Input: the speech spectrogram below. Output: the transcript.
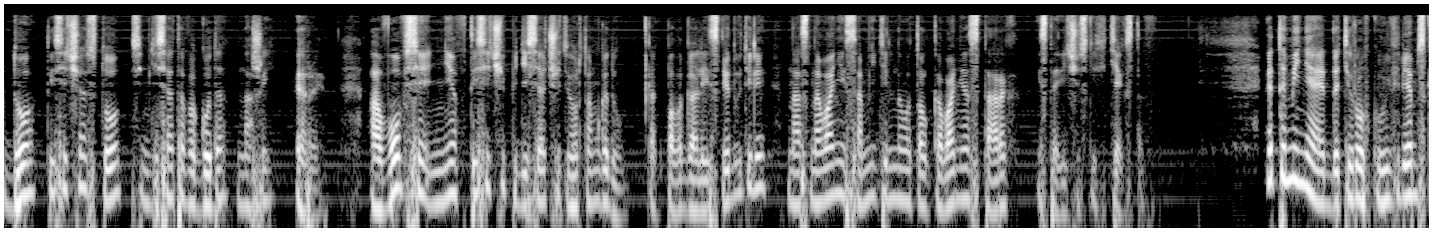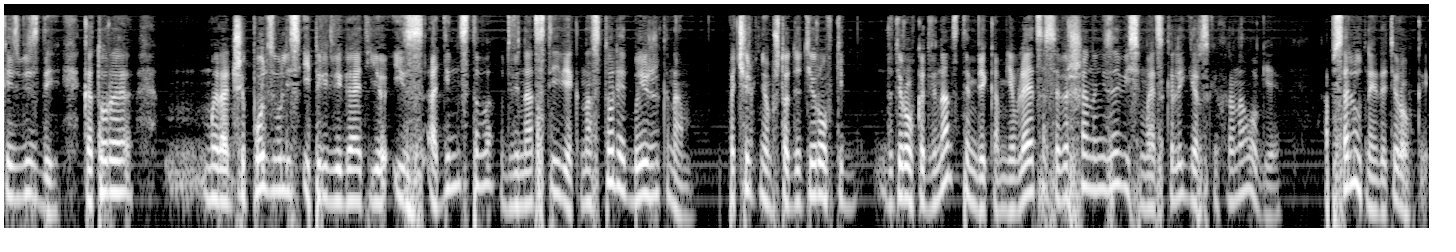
до 1170 года нашей эры, а вовсе не в 1054 году, как полагали исследователи на основании сомнительного толкования старых исторических текстов. Это меняет датировку Вифлеемской звезды, которая мы раньше пользовались и передвигает ее из XI в XII век на сто лет ближе к нам. Подчеркнем, что датировки, датировка XII веком является совершенно независимой от скаллигерской хронологии, абсолютной датировкой.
